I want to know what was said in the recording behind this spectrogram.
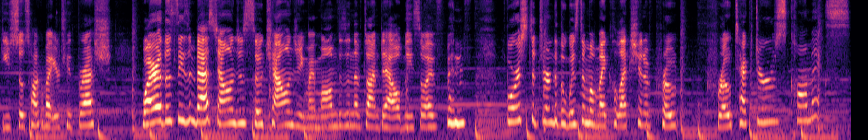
do you still talk about your toothbrush? Why are the season pass challenges so challenging? My mom doesn't have time to help me, so I've been forced to turn to the wisdom of my collection of pro Protectors comics.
